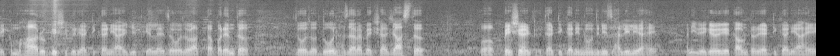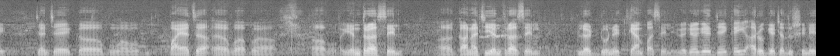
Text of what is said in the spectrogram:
एक महाआरोग्य शिबिर या ठिकाणी आयोजित केलं आहे जवळजवळ आत्तापर्यंत जवळजवळ दोन हजारापेक्षा जास्त प पेशंट त्या ठिकाणी नोंदणी झालेली आहे आणि वेगवेगळे काउंटर या ठिकाणी आहे ज्यांचे एक पायाचं यंत्र असेल कानाची यंत्र असेल ब्लड डोनेट कॅम्प असेल वेगवेगळे जे काही आरोग्याच्या दृष्टीने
